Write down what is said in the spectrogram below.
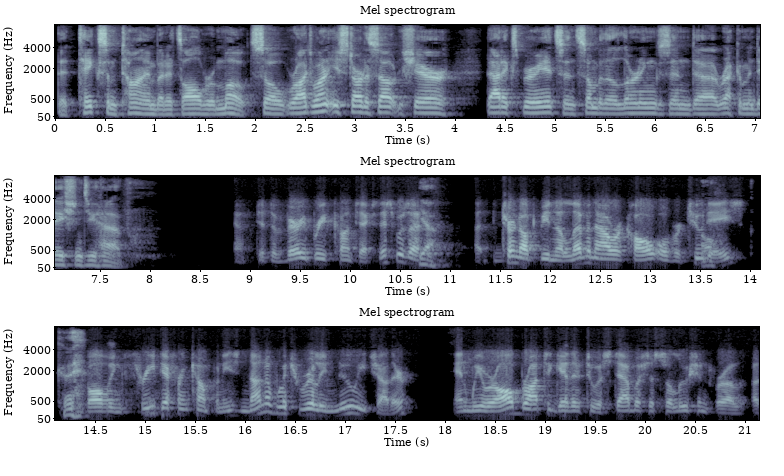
that takes some time, but it's all remote. So, Raj, why don't you start us out and share that experience and some of the learnings and uh, recommendations you have? Yeah, just a very brief context. This was a yeah it turned out to be an 11 hour call over two oh, days okay. involving three different companies, none of which really knew each other. And we were all brought together to establish a solution for a, a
